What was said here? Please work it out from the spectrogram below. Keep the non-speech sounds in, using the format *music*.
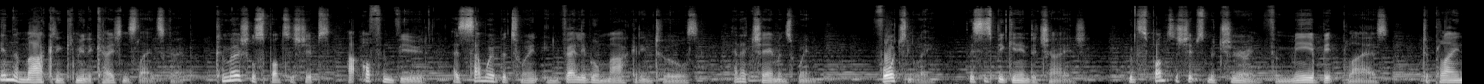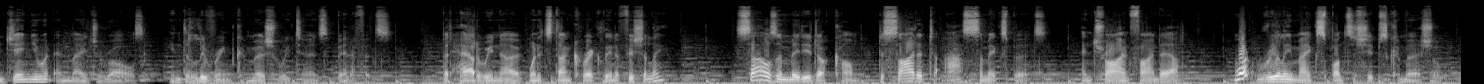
In the marketing communications landscape, commercial sponsorships are often viewed as somewhere between invaluable marketing tools and a chairman's whim. Fortunately, this is beginning to change, with sponsorships maturing from mere bit players to playing genuine and major roles in delivering commercial returns and benefits. But how do we know when it's done correctly and efficiently? Salesandmedia.com decided to ask some experts and try and find out what really makes sponsorships commercial.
